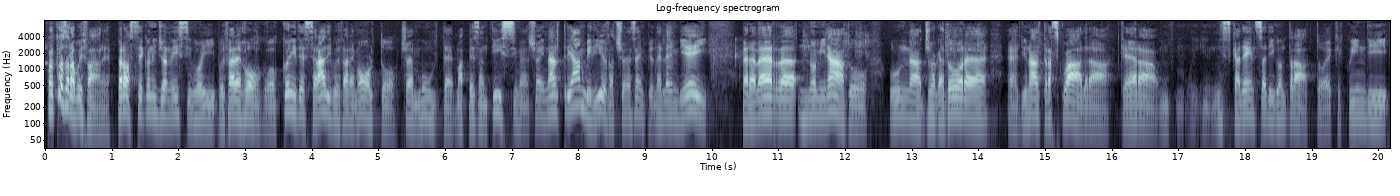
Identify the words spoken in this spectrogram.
Qualcosa la puoi fare, però se con i giornalisti puoi, puoi, fare poco, con i tesserati puoi fare molto, cioè multe, ma pesantissime. Cioè in altri ambiti, io faccio un esempio, nell'NBA per aver nominato un giocatore eh, di un'altra squadra che era un, in scadenza di contratto e che quindi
